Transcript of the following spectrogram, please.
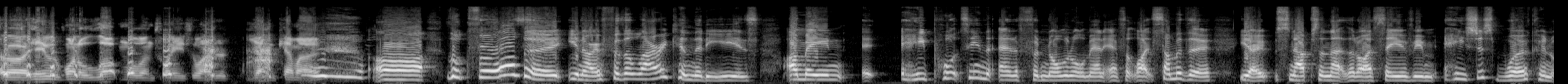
uh, he would want a lot more than twenty two hundred young Camo. Oh, look, for all the, you know, for the larrikin that he is, I mean, it- he puts in a phenomenal amount of effort. Like some of the, you know, snaps and that that I see of him, he's just working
